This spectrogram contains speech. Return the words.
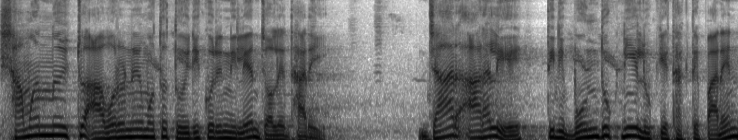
সামান্য একটু আবরণের মতো তৈরি করে নিলেন জলের ধারেই। যার আড়ালে তিনি বন্দুক নিয়ে লুকিয়ে থাকতে পারেন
